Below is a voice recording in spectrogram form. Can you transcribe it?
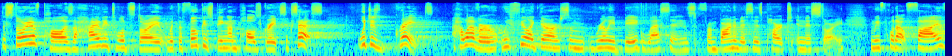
The story of Paul is a highly told story with the focus being on Paul's great success, which is great. However, we feel like there are some really big lessons from Barnabas' part in this story. And we've pulled out five,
